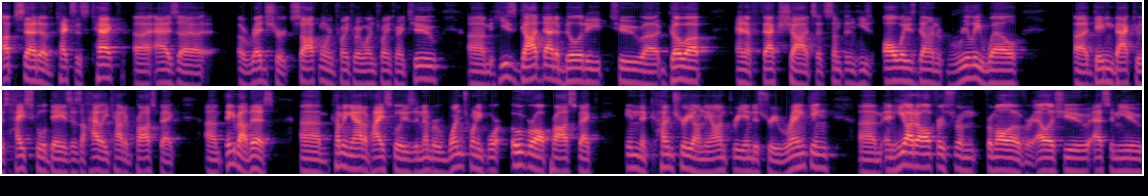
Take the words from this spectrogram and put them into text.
upset of Texas Tech uh, as a redshirt sophomore in 2021, 2022. Um, he's got that ability to uh, go up and affect shots. That's something he's always done really well, uh, dating back to his high school days as a highly touted prospect. Um, think about this. Um, coming out of high school, he's the number 124 overall prospect in the country on the on three industry ranking. Um, and he got offers from from all over LSU, SMU,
